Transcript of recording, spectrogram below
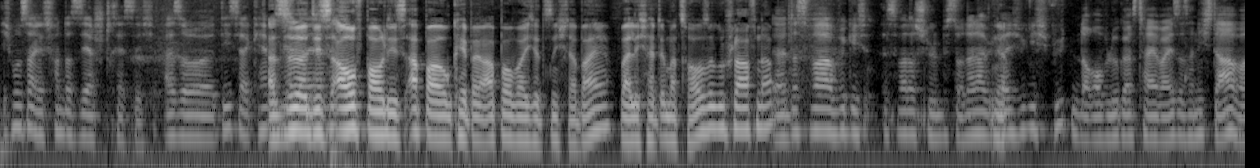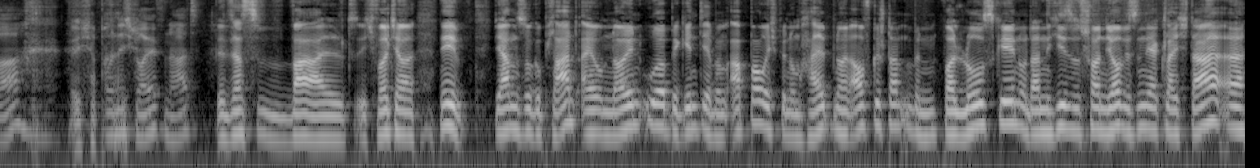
ich muss sagen, ich fand das sehr stressig. Also dieses Jahr campen Also dieses Aufbau, dieses Abbau, okay, beim Abbau war ich jetzt nicht dabei, weil ich halt immer zu Hause geschlafen habe. Äh, das war wirklich, es war das Schlimmste. Und dann hab ich, Ja. war ich wirklich wütend darauf, Lukas teilweise, dass er nicht da war Ich habe und nicht geholfen hat. Das war halt, ich wollte ja, nee, wir haben so geplant, ey, um 9 Uhr beginnt ihr beim Abbau. Ich bin um halb neun aufgestanden, bin, wollte losgehen und dann hieß es schon, ja, wir sind ja gleich da, äh,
